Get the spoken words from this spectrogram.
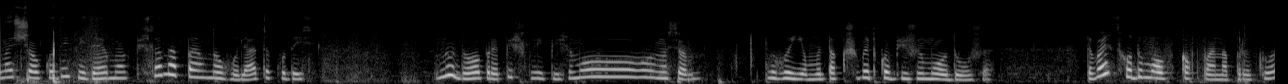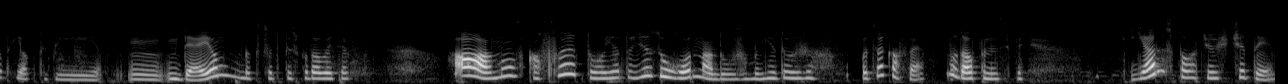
ну що, куди підемо? Пішли, напевно, гуляти кудись. Ну, добре, пішли, біжимо. Ну все, ми так швидко біжимо дуже. Давай сходимо в кафе, наприклад. Як тобі ідея, якщо тобі сподобається. А, ну в кафе, то я тоді згодна дуже. Мені дуже. Оце кафе. Ну так, в принципі. Я розплачусь чи ти?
